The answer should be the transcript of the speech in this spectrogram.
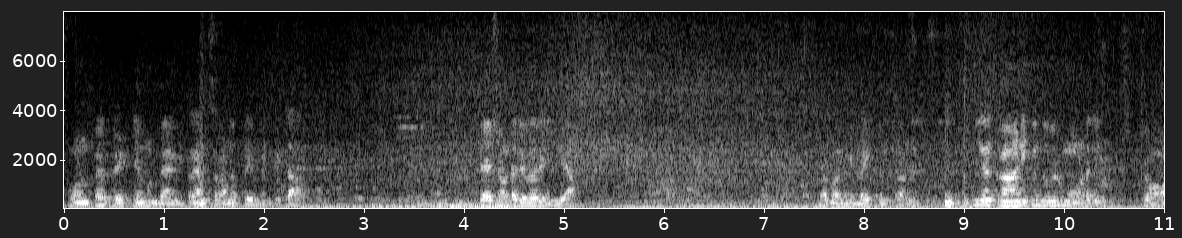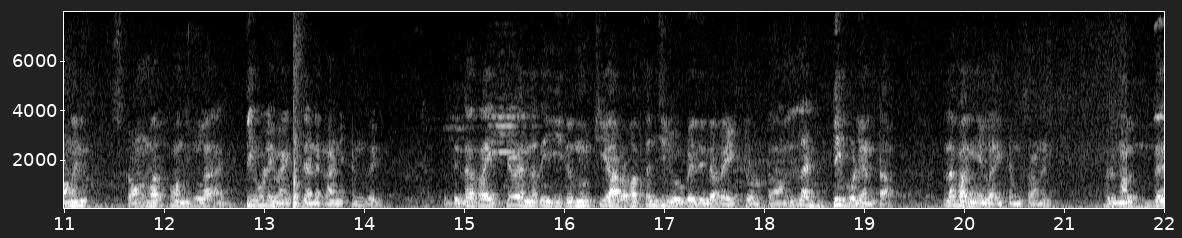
PhonePe Paytm bank transfer ആണ് പേയ്മെന്റ് കേട്ടോ ക്യാഷ് ഓൺ ഡെലിവറി ഇല്ല. ഭംഗിയുള്ള ഐറ്റംസ് ആണ്. ഇനി ഞാൻ കാണിക്കുന്ന ഒരു മോഡൽ സ്റ്റോണിൽ സ്റ്റോൺ വർക്ക് വന്നിട്ടുള്ള അടിപൊളി മാക്സിയാണ് കാണിക്കുന്നത്. ഇതിന്റെ റേറ്റ് വരുന്നത് ഇരുന്നൂറ്റി അറുപത്തഞ്ച് രൂപ ഇതിന്റെ റേറ്റ് കൊടുത്താൽ നല്ല അടിപൊളിയാണ് കേട്ടോ നല്ല ഭംഗിയുള്ള ഐറ്റംസ് ആണ്. ഇത്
